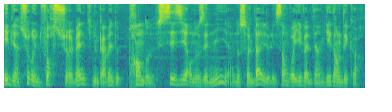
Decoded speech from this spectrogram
et bien sûr une force surhumaine qui nous permet de prendre, de saisir nos ennemis, nos soldats et de les envoyer valdinguer dans le décor.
